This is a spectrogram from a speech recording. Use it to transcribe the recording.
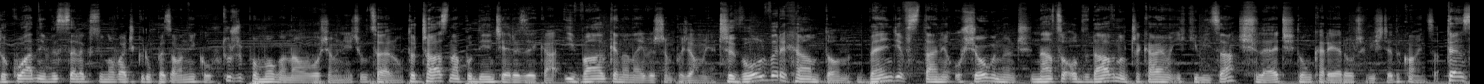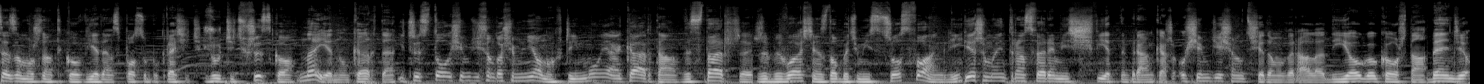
dokładnie wyselekcjonować grupę zawodników, którzy pomogą nam w osiągnięciu celu. To czas na podjęcie ryzyka i walkę na najwyższym poziomie. Czy Wolverhampton będzie w stanie osiągnąć na co od dawno czekają ich kibice? Śledź tą karierę oczywiście do końca. Ten sezon można tylko w jeden sposób określić, rzucić wszystko na jedną kartę. I czy 188 milionów, czyli moja karta, wystarczy, żeby właśnie zdobyć Mistrzostwo Anglii? Pierwszym moim transferem jest świetny bramkarz, 87 overalla, Diogo Costa. Będzie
